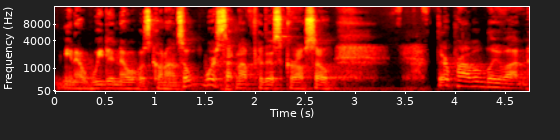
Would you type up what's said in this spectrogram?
you know, we didn't know what was going on. So we're setting up for this girl. So they're probably about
